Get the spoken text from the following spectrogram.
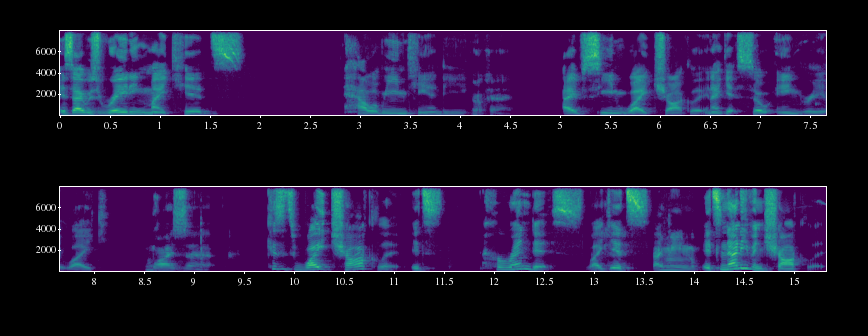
as I was rating my kids' Halloween candy, okay I've seen white chocolate and I get so angry at like why is that because it's white chocolate. It's horrendous. Like Okay. it's i mean it's not even chocolate.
